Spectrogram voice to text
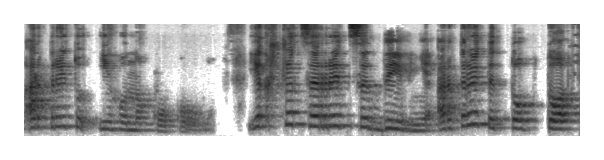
артриту і гонококовому. Якщо це рецидивні артрити, тобто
